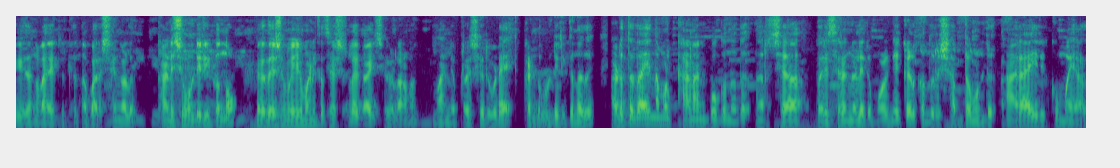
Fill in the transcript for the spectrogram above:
വിവിധങ്ങളായിരിക്കുന്ന പരസ്യങ്ങൾ കാണിച്ചുകൊണ്ടിരിക്കുന്നു. ഏകദേശം ഏഴ് മണിക്ക് ശേഷമുള്ള കാഴ്ചകളാണ് മാന്യപ്രേക്ഷകർ ഇവിടെ കണ്ടുകൊണ്ടിരിക്കുന്നത്. അടുത്തതായി നമ്മൾ കാണാൻ പോകുന്നത് നേർച്ച പരിസരങ്ങളിൽ മുഴങ്ങിക്കേൾക്കുന്ന ഒരു ശബ്ദമുണ്ട്. ആരായിരിക്കും അയാൾ?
